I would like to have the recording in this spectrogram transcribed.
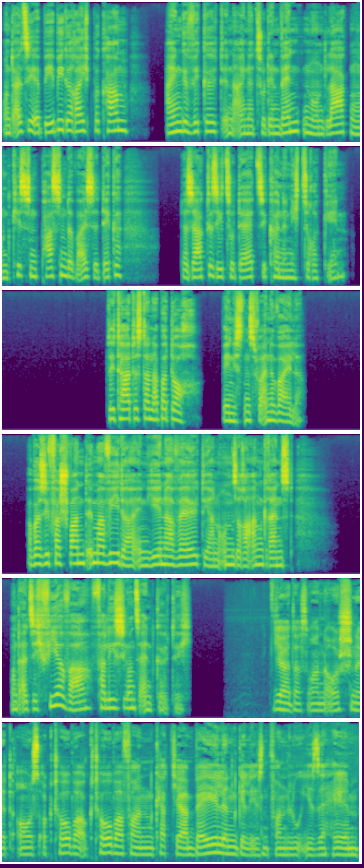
und als sie ihr Baby gereicht bekam, eingewickelt in eine zu den Wänden und Laken und Kissen passende weiße Decke, da sagte sie zu Dad, sie könne nicht zurückgehen. Sie tat es dann aber doch, wenigstens für eine Weile. Aber sie verschwand immer wieder in jener Welt, die an unsere angrenzt, und als ich vier war, verließ sie uns endgültig. Ja, das war ein Ausschnitt aus Oktober, Oktober von Katja Balen, gelesen von Luise Helm.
